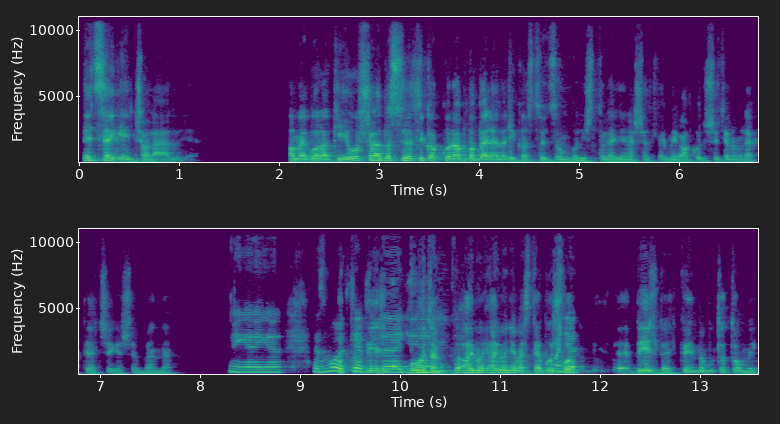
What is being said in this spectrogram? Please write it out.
Egy szegény család, ugye. Ha meg valaki jó családba születik, akkor abba beleverik azt, hogy zongorista legyen esetleg, még akkor is, hogyha nem a legtehetségesebb benne. Igen, igen. Ez volt, képzeld egy voltam, hogy mondjam ezt, most Mondjad. voltam Bécsbe, Bécsbe egy könyvbemutatón, még,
